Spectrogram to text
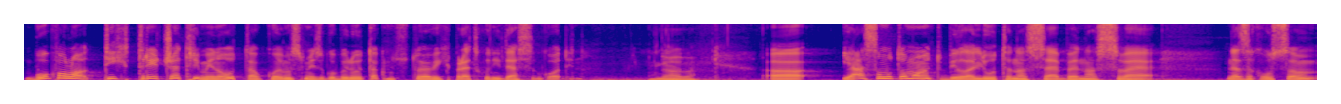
bukvalno tih 3-4 minuta u kojima smo izgubili utakmicu, to je ovih prethodnih 10 godina. Da, da. Uh, ja sam u tom momentu bila ljuta na sebe, na sve. Ne znam kako sam,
